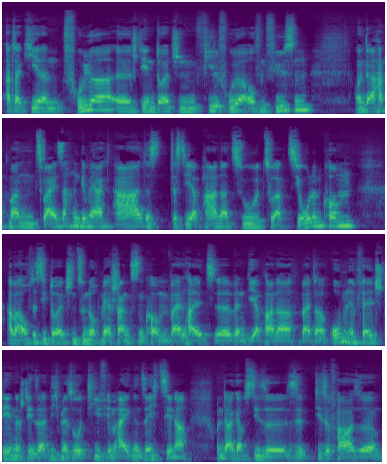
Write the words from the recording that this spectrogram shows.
attackieren früher, äh, stehen Deutschen viel früher auf den Füßen. Und da hat man zwei Sachen gemerkt. A, dass, dass die Japaner zu, zu Aktionen kommen aber auch, dass die Deutschen zu noch mehr Chancen kommen, weil halt, äh, wenn die Japaner weiter oben im Feld stehen, dann stehen sie halt nicht mehr so tief im eigenen 16er. Und da gab es diese, diese Phase,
